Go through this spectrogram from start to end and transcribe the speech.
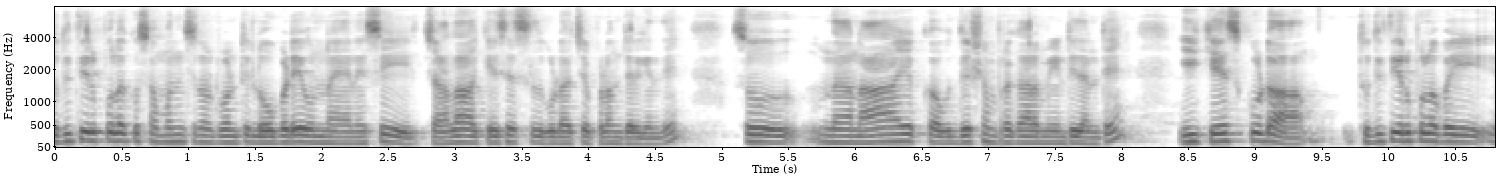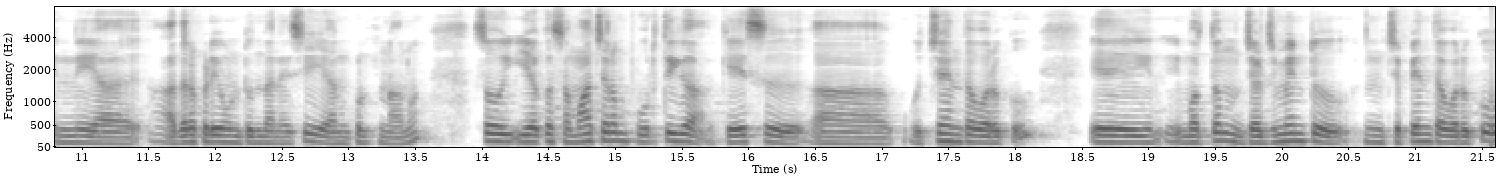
తుది తీర్పులకు సంబంధించినటువంటి లోబడే ఉన్నాయనేసి చాలా కేసెస్లు కూడా చెప్పడం జరిగింది. సో నా నా యొక్క ఉద్దేశం ప్రకారం ఏంటిదంటే ఈ కేసు కూడా తుది తీర్పులపై ఆధారపడి ఉంటుందనేసి అనుకుంటున్నాను. సో ఈ యొక్క సమాచారం పూర్తిగా కేసు వచ్చేంత వరకు ఈ మొత్తం జడ్జిమెంట్ చెప్పేంత వరకు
